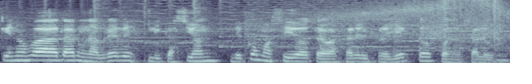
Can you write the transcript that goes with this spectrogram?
que nos va a dar una breve explicación de cómo ha sido trabajar el proyecto con los alumnos.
